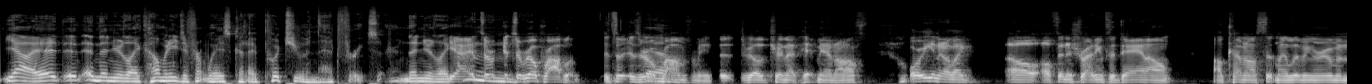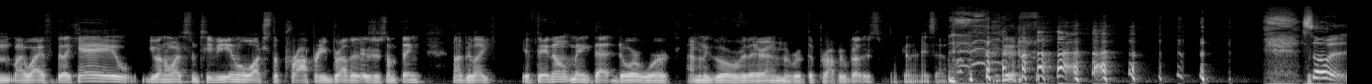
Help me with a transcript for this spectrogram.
Yeah, it, it- and then you're like, how many different ways could I put you in that freezer? And then you're like, Yeah, it's a it's a hmm. real problem. It's a it's a real Yeah. problem for me to, to be able to turn that hitman off. Or you know, like I'll I'll finish writing for the day and I'll I'll come and I'll sit in my living room and my wife will be like, "Hey, you want to watch some TV?" And we'll watch The Property Brothers or something. And I'll be like, "If they don't make that door work, I'm going to go over there and I'm going to rip The Property Brothers fucking eyes out." So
